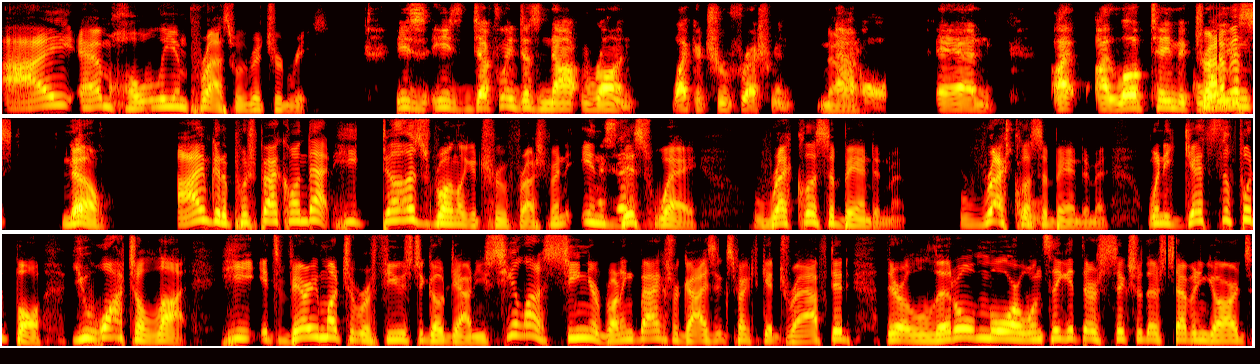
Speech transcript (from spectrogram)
i am wholly impressed with richard reese. He's he's definitely does not run like a true freshman no at all. And I I love Taye McWilliams. Travis, no. I'm going to push back on that. He does run like a true freshman in said- this way reckless abandonment. Reckless Ooh. abandonment. When he gets the football, you watch a lot. He it's very much a refuse to go down. You see a lot of senior running backs or guys expect to get drafted. They're a little more once they get their six or their seven yards,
